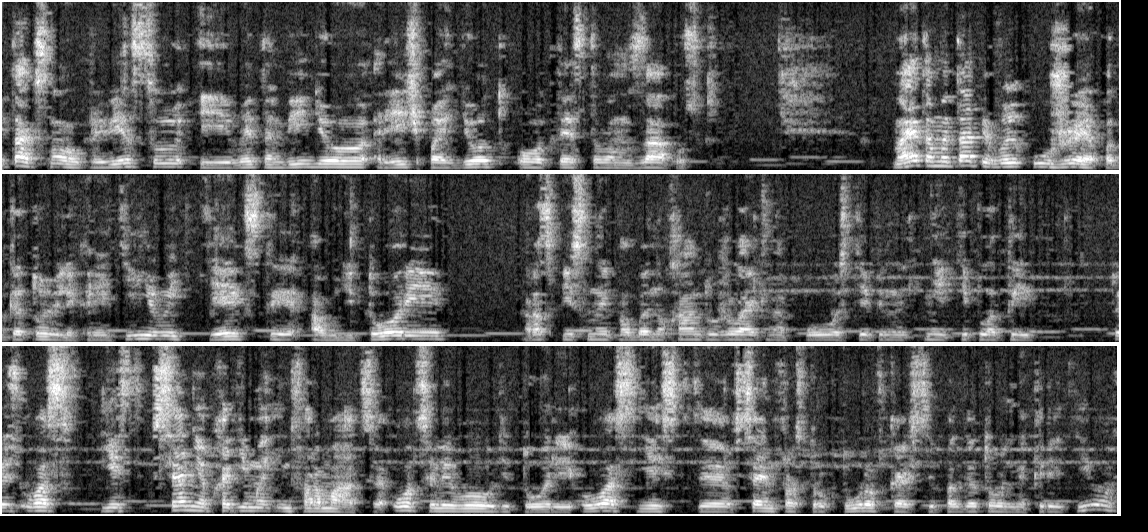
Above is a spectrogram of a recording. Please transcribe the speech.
Итак, снова приветствую и в этом видео речь пойдет о тестовом запуске. На этом этапе вы уже подготовили креативы, тексты, аудитории, расписанные по Бену Ханту, желательно по степени теплоты. То есть у вас есть вся необходимая информация о целевой аудитории, у вас есть э, вся инфраструктура в качестве подготовленных креативов,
